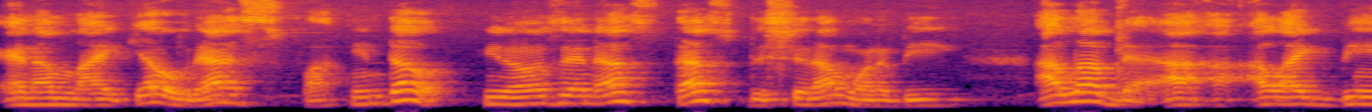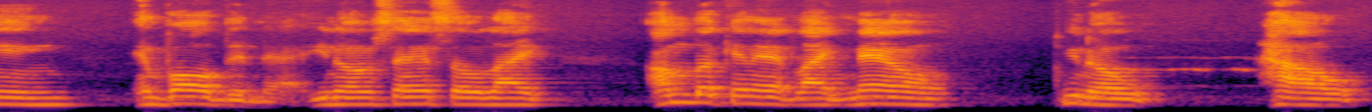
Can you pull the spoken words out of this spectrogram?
And I'm like, yo, that's fucking dope. You know what I'm saying? That's that's the shit I want to be. I love that. I, I, I like being involved in that. You know what I'm saying? So like I'm looking at like now, you know, how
